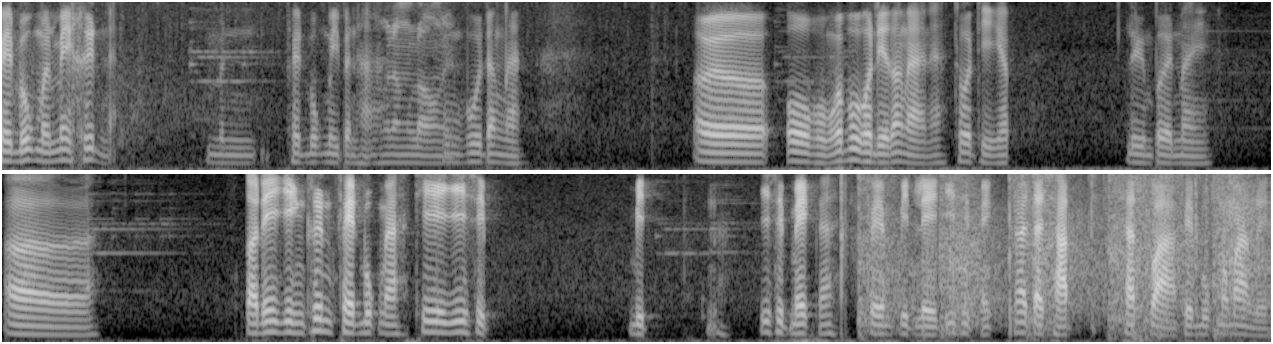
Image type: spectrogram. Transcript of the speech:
Facebook มันไม่ขึ้นอะ มัน Facebook มีปัญผหามกำลังลองอผยู่มพูดตั้งนาน เออโอ้ผมก็พูดคนเดียวตั้งนานนะ โทษทีครับ ลืมเปิดไมค์เอ่อ ตอนนี้ยิงขึ้น Facebook นะ ที่ 20 บิต 20 เมกนะ เฟรมบิตเรท20 เมก น่าจะชัด ชัดกว่า Facebook มาก ๆ เลย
